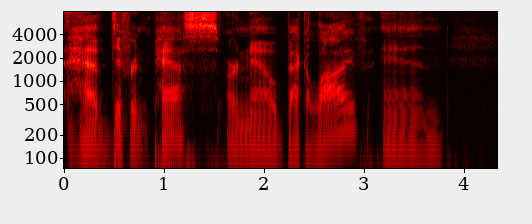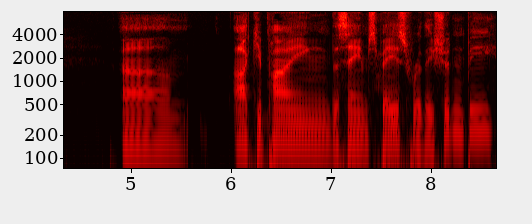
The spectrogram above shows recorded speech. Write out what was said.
have different pasts are now back alive and um, occupying the same space where they shouldn't be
